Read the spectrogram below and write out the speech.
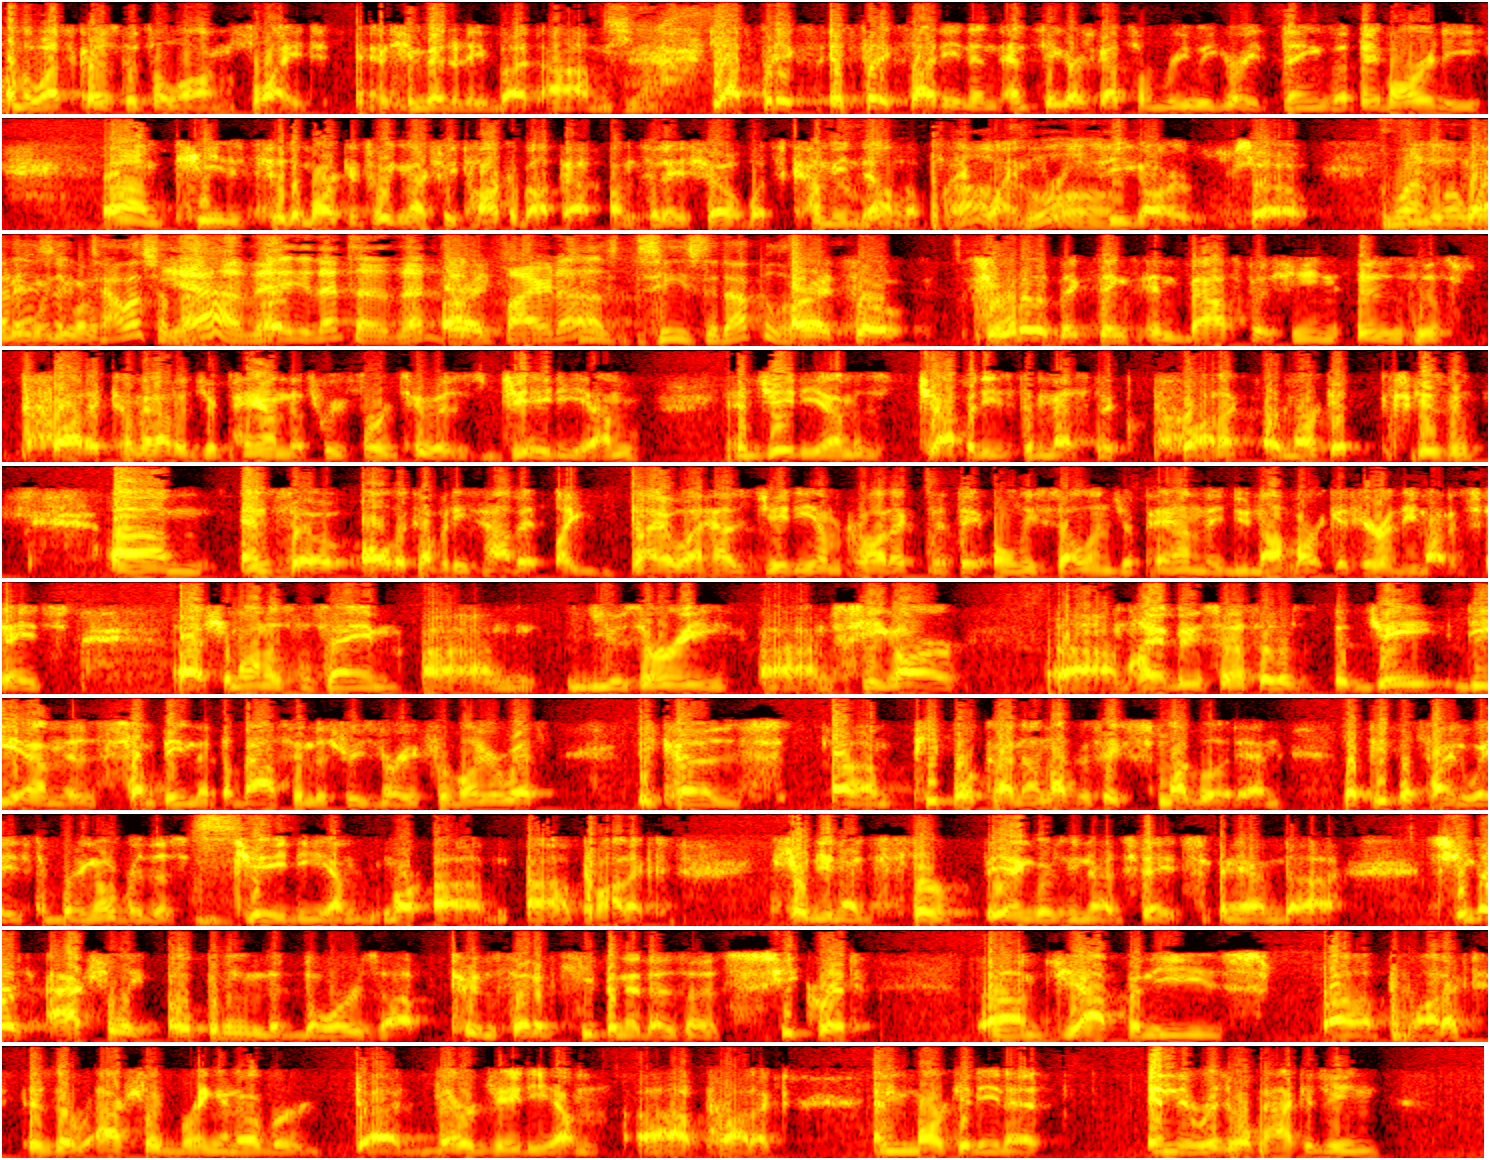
on the West Coast, it's a long flight and humidity. But um, yeah. yeah, it's pretty it's pretty exciting. And, and Seaguar's got some really great things that they've already um, teased to the market. So we can actually talk about that on today's show. What's coming cool. down the pipeline oh, cool. for Seaguar? So well, well what is it? Tell us about. Yeah, man, that's a that got right. me fired up. Teased, teased it up a little. All right, so so one of the big things in bass fishing is this product coming out of Japan that's referred to as JDM, and JDM is Japanese domestic product or market, excuse me. Um, and so all the companies have it. Like Daiwa has JDM product that they only sell in Japan; they do not market here in the United States. Uh, Shimano's the same. Um, Yo-Zuri, um, Seaguar. Um, Hayabusa. So JDM is something that the bass industry is very familiar with because um, people kind of, I'm not going to say smuggle it in, but people find ways to bring over this JDM um, uh, product for the United for the anglers in the United States. And uh, Seaguar's actually opening the doors up to instead of keeping it as a secret um, Japanese uh, product, is they're actually bringing over uh, their JDM uh, product and marketing it in the original packaging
